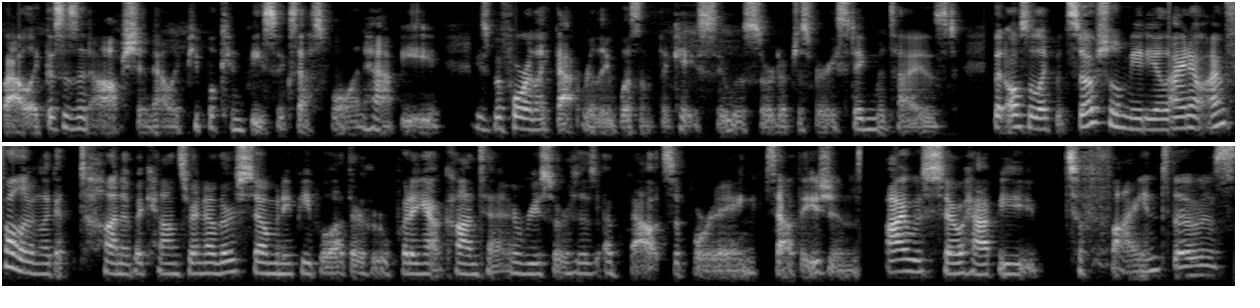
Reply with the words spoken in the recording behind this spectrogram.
wow, like this is an option now. Like people can be successful and happy. Because before, like that really wasn't the case. It was sort of just very stigmatized. But also, like with social media, I know I'm following like a ton of accounts right now. There's so many people out there who are putting out content and resources about supporting South Asians. I was so happy to find those.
